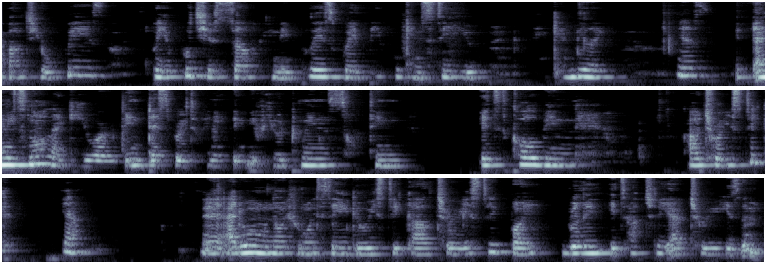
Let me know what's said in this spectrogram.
about your ways, but you put yourself in a place where people can see you. You can be like, yes. And it's not like you are being desperate or anything. If you're doing something it's called being altruistic. Yeah. Uh, I don't know if you want to say egoistic, altruistic, but really it's actually altruism.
